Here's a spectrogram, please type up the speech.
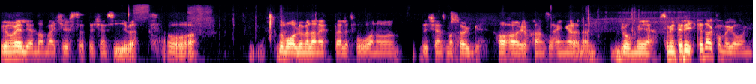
vi får välja ändå med krysset. Det känns givet. Och då valde vi mellan ett eller tvåan och det känns som att Högg har högre chans att hänga den än Bromé som inte riktigt har kommit igång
